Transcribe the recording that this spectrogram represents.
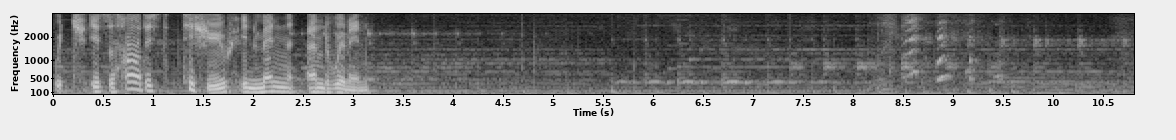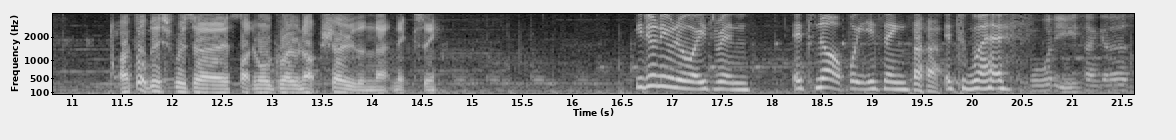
Which is the hardest tissue in men and women? I thought this was a slightly more grown up show than that, Nixie. You don't even know what he's written. It's not what you think. it's worse. Well, what do you think it is?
